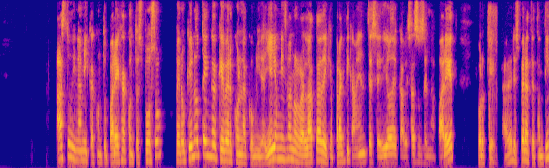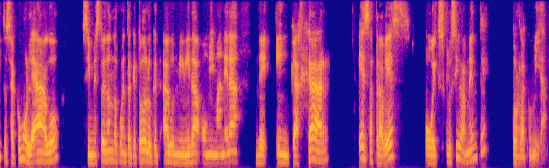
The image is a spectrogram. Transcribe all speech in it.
haz tu dinámica con tu pareja, con tu esposo, pero que no tenga que ver con la comida. Y ella misma nos relata de que prácticamente se dio de cabezazos en la pared, porque, a ver, espérate tantito, o sea, ¿cómo le hago si me estoy dando cuenta que todo lo que hago en mi vida o mi manera de encajar es a través o exclusivamente por la comida?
